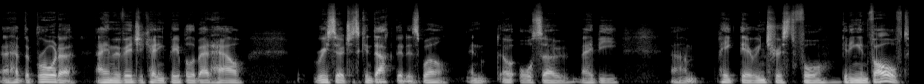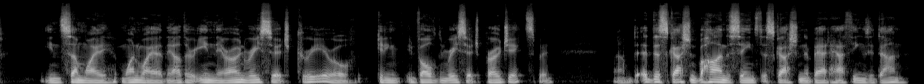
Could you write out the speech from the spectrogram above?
uh, have the broader aim of educating people about how research is conducted as well, and also maybe um, pique their interest for getting involved in some way, one way or the other, in their own research career or getting involved in research projects. But um, a discussion, behind the scenes discussion about how things are done,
